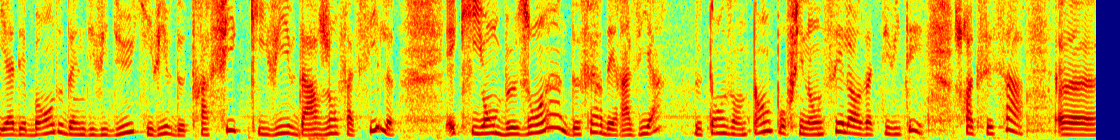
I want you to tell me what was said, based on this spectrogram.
il y a des bandes d'individus qui vivent de trafic, qui vivent d'argent facile et qui ont besoin de faire des razzias de temps en temps pour financer leurs activités. Je crois que c'est ça. Euh,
